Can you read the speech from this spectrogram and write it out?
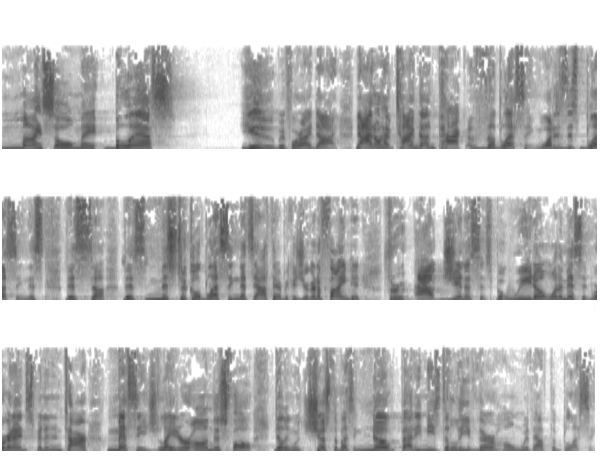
my soul may bless you before I die. Now, I don't have time to unpack the blessing. What is this blessing? This, this, uh, this mystical blessing that's out there because you're going to find it throughout Genesis, but we don't want to miss it. We're going to spend an entire message later on this fall dealing with just the blessing. Nobody needs to leave their home without the blessing.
